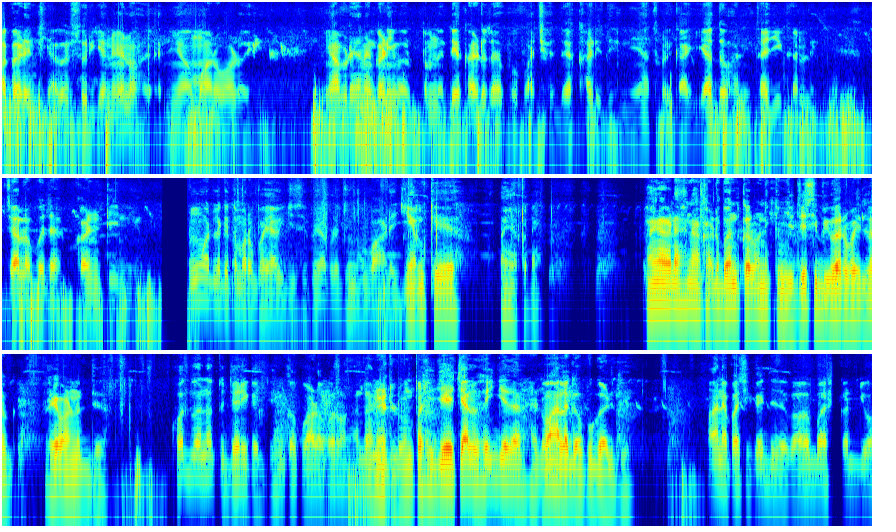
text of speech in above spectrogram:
આગળ એનાથી આગળ સૂર્યનો એનો છે ત્યાં અમારો વાળો છે ત્યાં આપણે એને ને ઘણી વાર તમને દેખાડ્યું તો પાછો દેખાડી દઈએ ત્યાં થોડીક આ યાદો છે તાજી કરી લઈ ચાલો બધા કન્ટિન્યુ હું એટલે કે તમારો ભાઈ આવી જશે ભાઈ, આપણે જૂનો વાડ જેમ કે અહીંયા કને. અહીંયા આગળ એના ખાડ બંધ કરવાની કેમ કે જેસીબી વાર ભાઈ લગ રહેવા નથી દેતા. ખોદવા નહોતું, જરીક જ હિંકક વાળો કરવાનો હતો ને એટલું. પછી જે ચાલુ થઈ ગયા હતા ને વાં લગા પુગાડી દીધું. અને પછી કહી દીધું કે હવે બસ કરજો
